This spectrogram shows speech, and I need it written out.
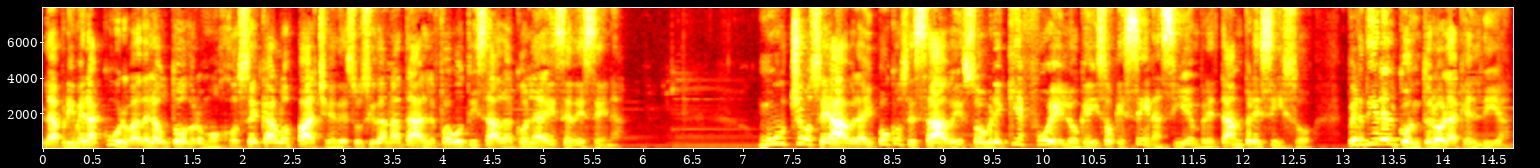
La primera curva del autódromo José Carlos Pache de su ciudad natal fue bautizada con la S de Sena. Mucho se habla y poco se sabe sobre qué fue lo que hizo que Senna, siempre tan preciso, perdiera el control aquel día.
